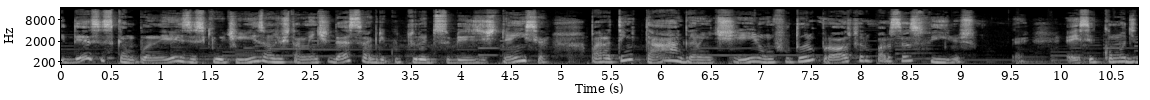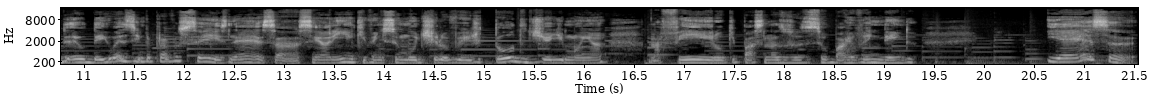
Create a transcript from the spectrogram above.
e desses camponeses que utilizam justamente dessa agricultura de subsistência para tentar garantir um futuro próspero para seus filhos. Né? Esse como eu dei o exemplo para vocês, né? Essa senhorinha que vende seu cheiro verde todo dia de manhã na feira ou que passa nas ruas do seu bairro vendendo. E é essa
